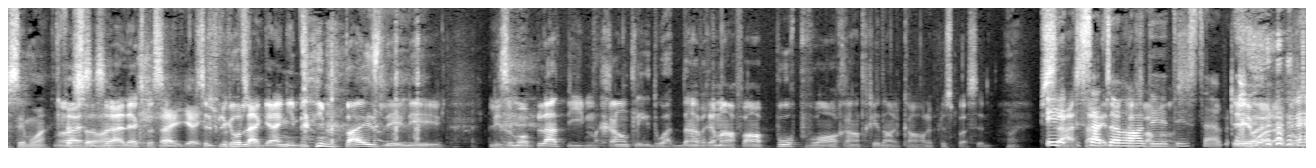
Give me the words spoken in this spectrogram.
c'est moi qui ouais, c'est ça, Alex. C'est le plus gros de la gang. Il, me pèse les, les, les omoplates, puis il me rentre les doigts dedans vraiment fort pour pouvoir rentrer dans le corps le plus possible. Et ça, te rend détestable. Et voilà. mais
